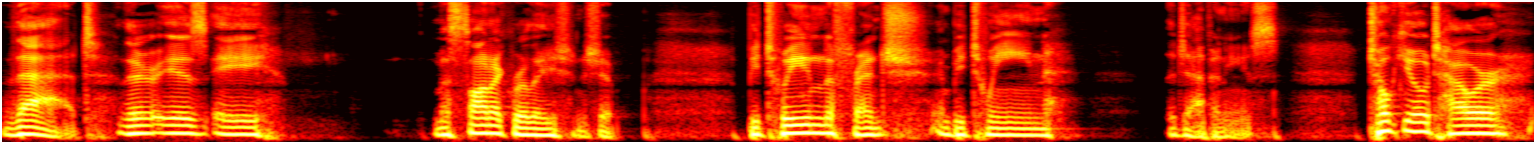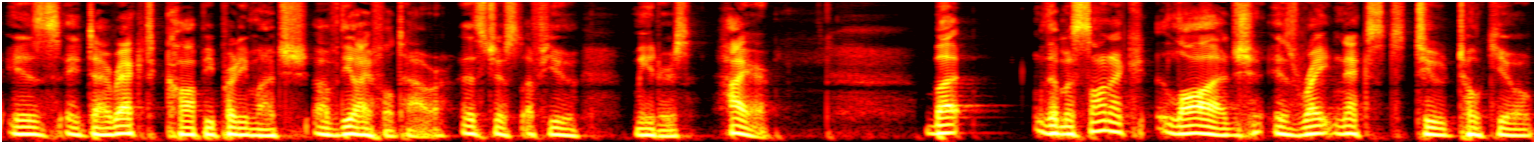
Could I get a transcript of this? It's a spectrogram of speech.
that there is a Masonic relationship between the French and between the Japanese. Tokyo Tower is a direct copy, pretty much, of the Eiffel Tower. It's just a few meters higher. But the Masonic Lodge is right next to Tokyo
